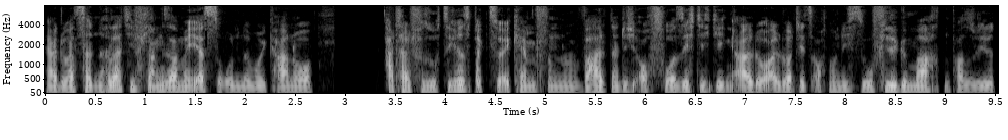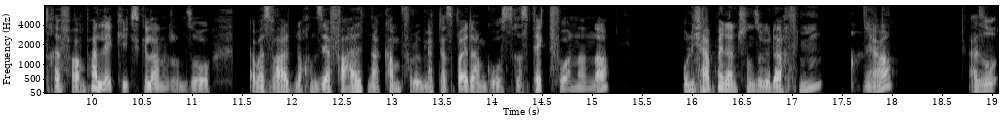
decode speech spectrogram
Ja, du hast halt eine relativ langsame erste Runde. Moicano hat halt versucht, sich Respekt zu erkämpfen, war halt natürlich auch vorsichtig gegen Aldo. Aldo hat jetzt auch noch nicht so viel gemacht, ein paar solide Treffer, ein paar Leckkicks gelandet und so. Aber es war halt noch ein sehr verhaltener Kampf, wo du merkst, dass beide haben großen Respekt voreinander. Und ich habe mir dann schon so gedacht, hm, ja, also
